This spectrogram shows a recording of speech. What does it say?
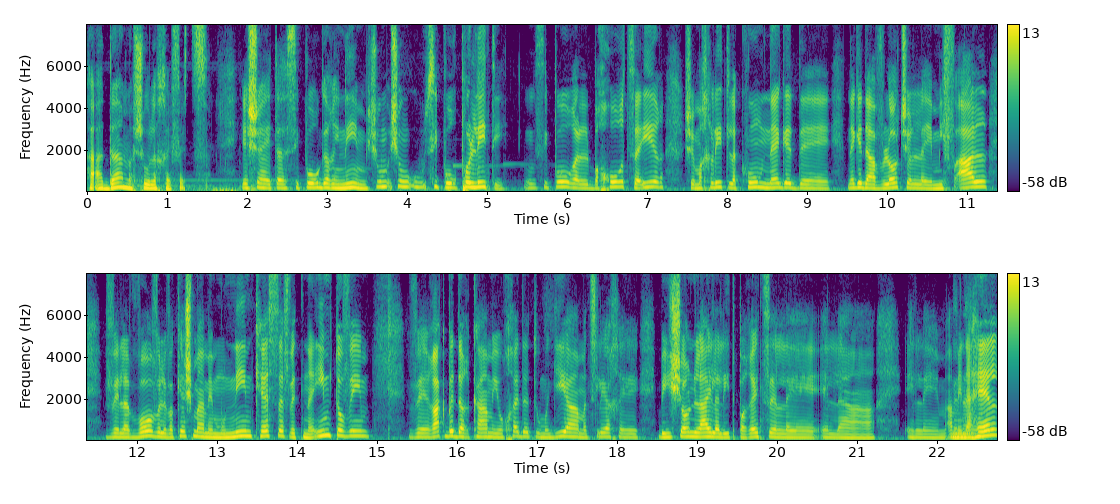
האדם משול לחפץ. יש את הסיפור גרעינים, שהוא, שהוא סיפור פוליטי. הוא סיפור על בחור צעיר שמחליט לקום נגד, אה, נגד העוולות של אה, מפעל, ולבוא ולבקש מהממונים כסף ותנאים טובים, ורק בדרכה המיוחדת הוא מגיע, מצליח אה, באישון לילה להתפרץ אל, אל, אל המנהל,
